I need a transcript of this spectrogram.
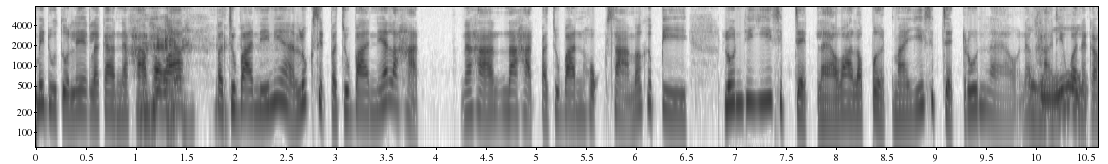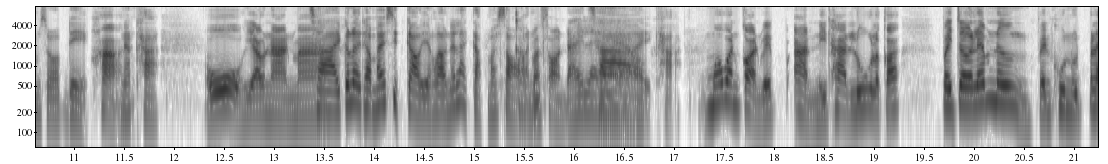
ไม่ดูตัวเลขแล้วกันนะคะ เพราะว่าปัจจุบันนี้เนี่ยลูกศิษย์ปัจจุบันเนี้ยรหัสนะคะรหัสปัจจุบัน 63 ก็คือปีรุ่นที่ 27 แล้วอะเราเปิดมา 27 รุ่นแล้วนะคะโอ้โหที่วรรณกรรมสำหรับเด็กค่ะนะคะ โอ้ ยาวนานมาก ใช่ ก็เลยทำให้สิทธิ์เก่าอย่างเราเนี่ยแหละกลับมาสอกลันบมาสอนได้แล้วใช่ค่ะ เมื่อวันก่อนไปอ่านนิทานลูกแล้วก็ไปเจอเล่มหนึ่งเป็นครูนุชแปล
